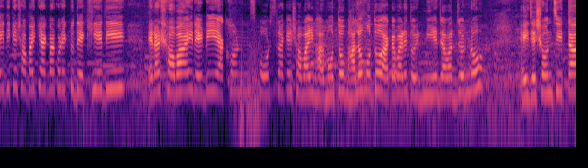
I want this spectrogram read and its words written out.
এইদিকে সবাইকে একবার করে একটু দেখিয়ে দিই। এরা সবাই রেডি এখন স্পোর্টসটাকে সবাই মতো ভালো মতো একেবারে তৈরি নিয়ে যাওয়ার জন্য। এই যে সঞ্চিতা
